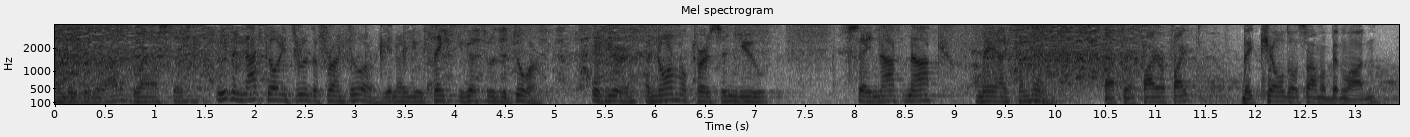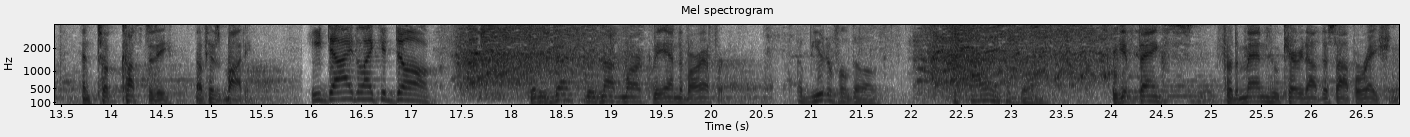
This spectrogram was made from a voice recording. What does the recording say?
And they did a lot of blasting, even not going through the front door. You know, you think you go through the door. If you're a normal person, you say, knock, knock, may I come in? After a firefight, they killed Osama bin Laden and took custody of his body. He died like a dog, But his death does not mark the end of our effort. a beautiful dog, a talented dog. We give thanks for the men who carried out this operation.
